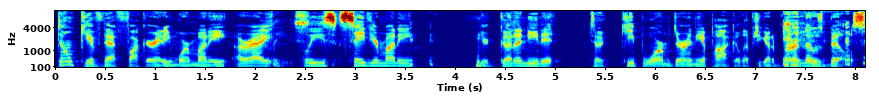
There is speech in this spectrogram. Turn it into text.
don't give that fucker any more money. All right, Please. save your money. You're gonna need it to keep warm during the apocalypse. You got to burn those bills.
